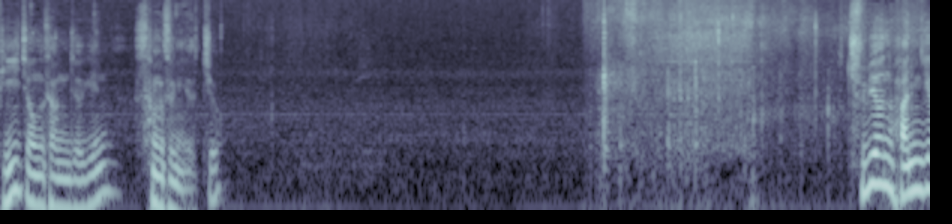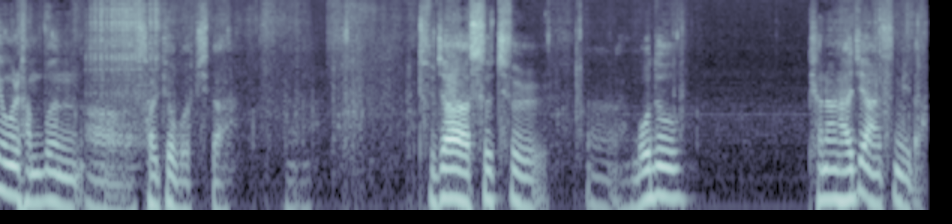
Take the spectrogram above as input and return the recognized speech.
비정상적인 상승이었죠. 주변 환경을 한번 어, 살펴봅시다. 어, 투자, 수출 어, 모두 편안하지 않습니다.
